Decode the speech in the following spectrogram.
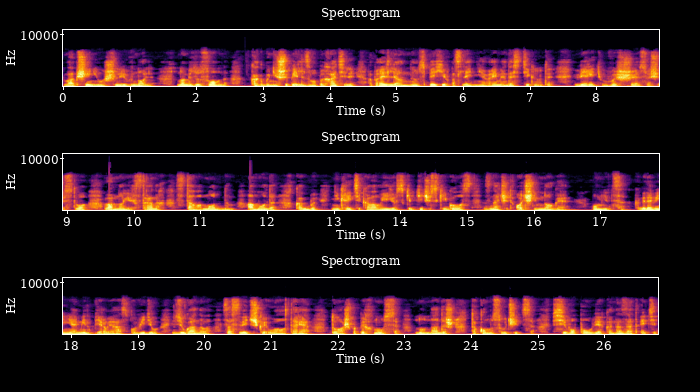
вообще не ушли в ноль. Но, безусловно, как бы ни шипели злопыхатели, определенные успехи в последнее время достигнуты. Верить в высшее существо во многих странах стало модным, а мода, как бы ни критиковал ее скептический голос, значит очень многое. Помнится, когда Вениамин первый раз увидел Зюганова со свечкой у алтаря, то аж поперхнулся. Ну надо ж такому случиться. Всего полвека назад эти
